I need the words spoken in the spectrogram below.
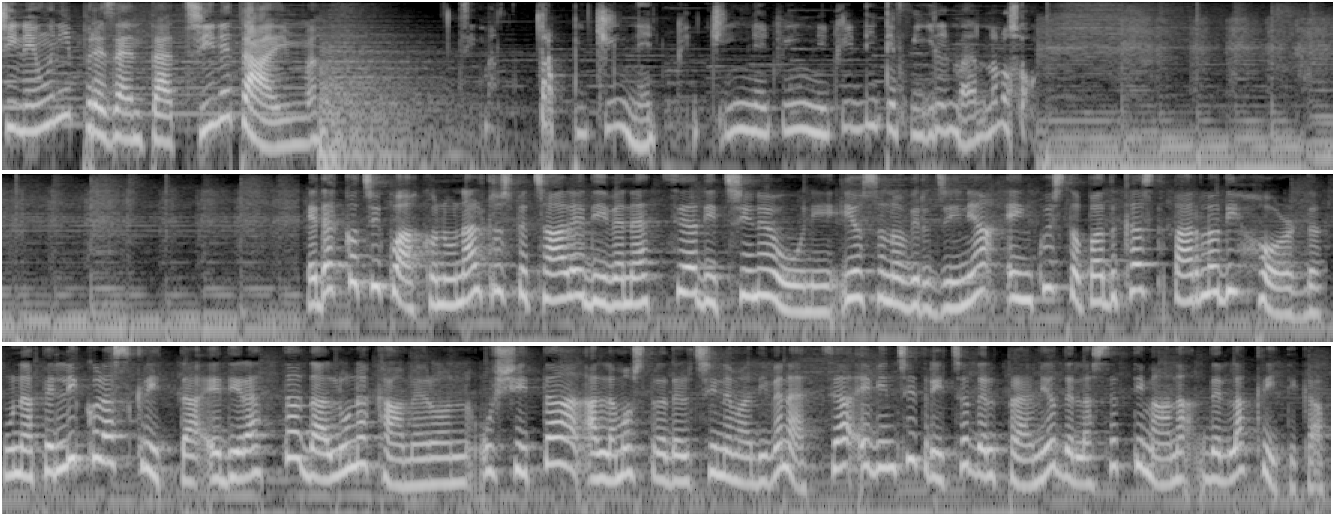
Cineuni presenta Cinetime. Sì, ma troppi cine, cine, cine, dite film, non lo so. Ed eccoci qua con un altro speciale di Venezia di Cineuni. Io sono Virginia e in questo podcast parlo di Horde, una pellicola scritta e diretta da Luna Cameron, uscita alla Mostra del Cinema di Venezia e vincitrice del premio della settimana della critica.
